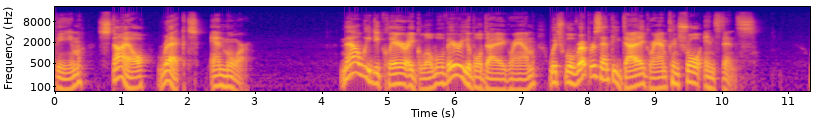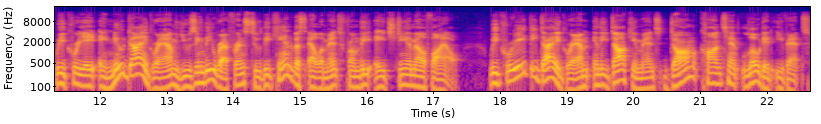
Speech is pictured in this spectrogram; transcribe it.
theme, style, rect, and more. Now we declare a global variable diagram, which will represent the diagram control instance. We create a new diagram using the reference to the canvas element from the HTML file. We create the diagram in the document DOM content loaded event.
